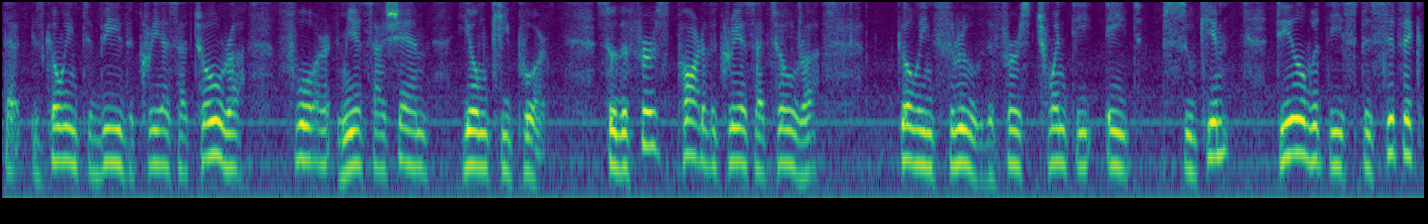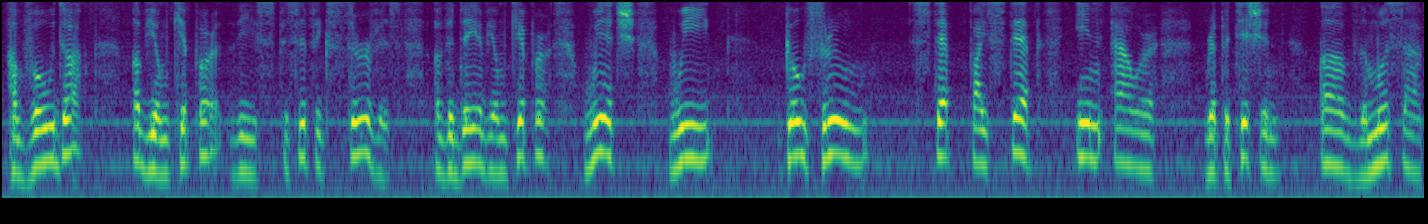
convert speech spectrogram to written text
that is going to be the Kriyas HaTorah for Mirz Hashem Yom Kippur. So the first part of the Kriyas HaTorah, going through the first 28 psukim, deal with the specific avoda of Yom Kippur, the specific service of the day of Yom Kippur, which we go through step by step in our repetition of the Musaf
